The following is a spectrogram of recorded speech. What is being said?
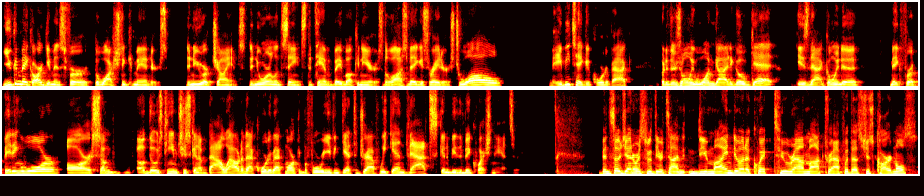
you can make arguments for the Washington Commanders, the New York Giants, the New Orleans Saints, the Tampa Bay Buccaneers, the Las Vegas Raiders to all maybe take a quarterback. But if there's only one guy to go get, is that going to make for a bidding war? Are some of those teams just going to bow out of that quarterback market before we even get to draft weekend? That's going to be the big question to answer. Been so generous with your time. Do you mind doing a quick two round mock draft with us? Just Cardinals.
